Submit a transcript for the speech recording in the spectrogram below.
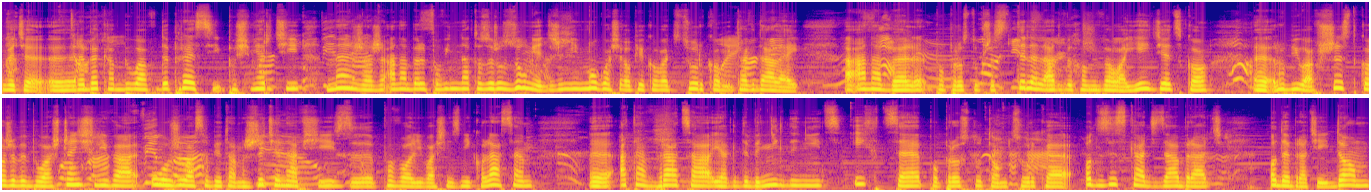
wiecie, e, Rebeka była w depresji po śmierci męża, że Anabel powinna to zrozumieć, że nie mogła się opiekować córką i tak dalej. A Anabel po prostu przez tyle lat wychowywała jej dziecko, e, robiła wszystko, żeby była szczęśliwa, ułożyła sobie tam życie na wsi z, powoli właśnie z Nikolasem. E, A ta wraca jak gdyby nigdy nic i chce po prostu tą córkę odzyskać, zabrać, odebrać jej dom,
